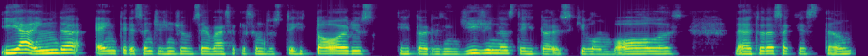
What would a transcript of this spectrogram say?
E ainda é interessante a gente observar essa questão dos territórios, territórios indígenas, territórios quilombolas, né? Toda essa questão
